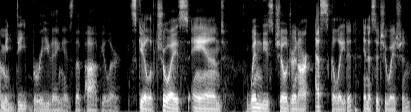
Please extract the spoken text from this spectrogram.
I mean, deep breathing is the popular skill of choice, and when these children are escalated in a situation,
